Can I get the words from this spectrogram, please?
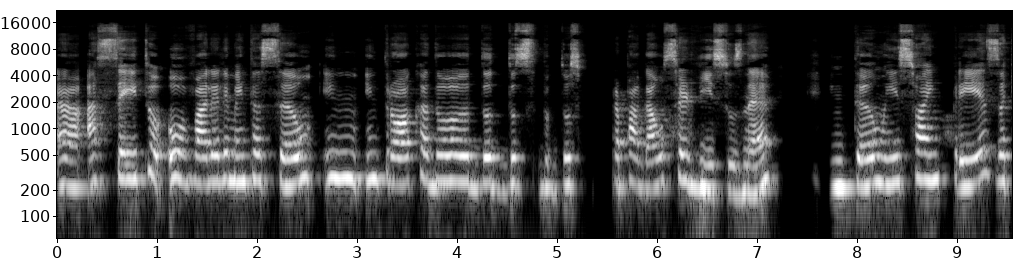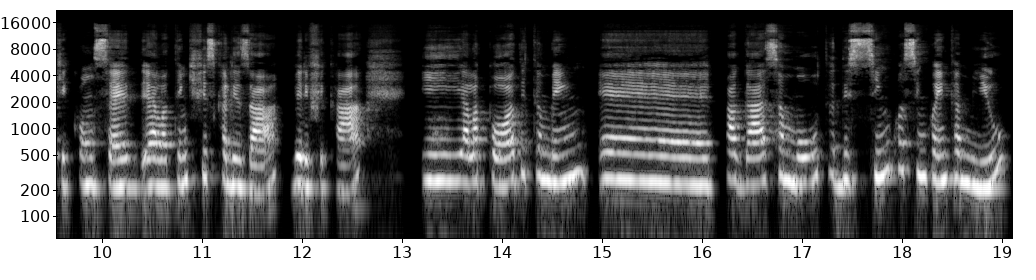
uh, aceita o vale alimentação em, em troca do, do, dos, dos para pagar os serviços, né? Então, isso a empresa que concede, ela tem que fiscalizar, verificar, e ela pode também é, pagar essa multa de 5 a 50 mil,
